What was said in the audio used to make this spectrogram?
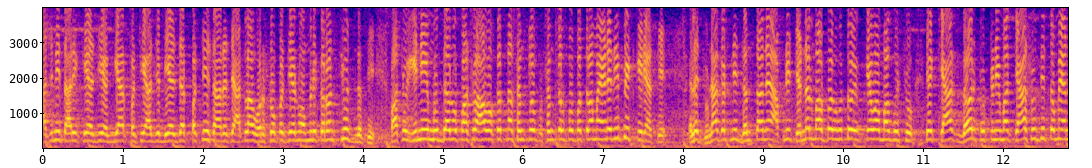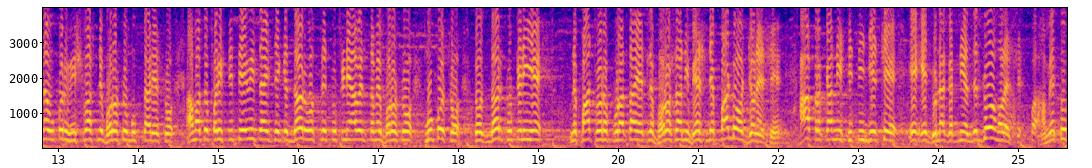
આજની તારીખે હજી અગિયાર પછી આજે બે હજાર પચીસ આવે છે. આટલા વર્ષો પછી એનું અમલીકરણ થયું જ નથી. પાછું એની મુદ્દાનું પાછું આ વખતના સંકલ્પ સંકલ્પ પત્રમાં એણે રિપીટ કર્યા છે. એટલે જુનાગઢની જનતાને આપણી ચેનલ મારફત હું તો કહેવા માગું છું કે ક્યાં દર ચૂંટણીમાં ક્યાં સુધી તમે એના ઉપર વિશ્વાસને ભરોસો મૂકતા રહેશો. આમાં તો પરિસ્થિતિ એવી થાય છે કે દર વખતે ચૂંટણી આવે તમે ભરોસો મૂકો છો, તો દર ચૂંટણીએ ને પાંચ વર્ષ પૂરા થાય એટલે ભરોસાની ભેંસને પાડો જણે છે. આ પ્રકારની સ્થિતિ જે છે, એ એ જુનાગઢની અંદર જોવા મળે છે. પણ અમે તો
